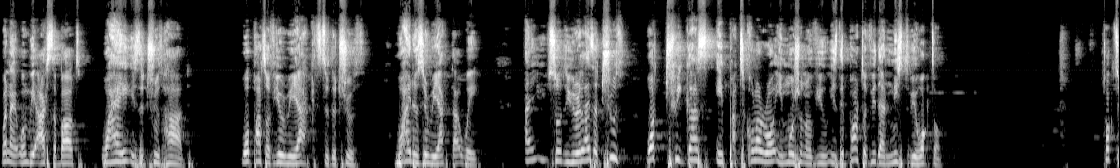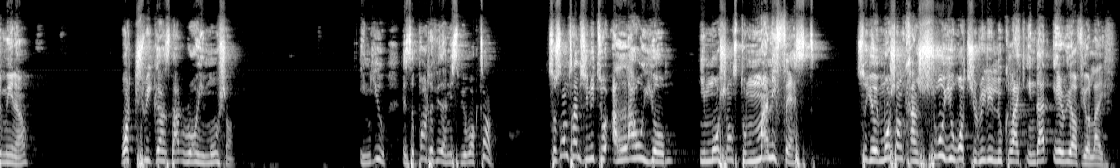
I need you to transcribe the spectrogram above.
When, I, when we asked about why is the truth hard? What part of you reacts to the truth? Why does it react that way? And so you realize the truth, what triggers a particular raw emotion of you is the part of you that needs to be worked on. Talk to me now. What triggers that raw emotion in you is the part of you that needs to be worked on. So sometimes you need to allow your emotions to manifest so your emotion can show you what you really look like in that area of your life.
